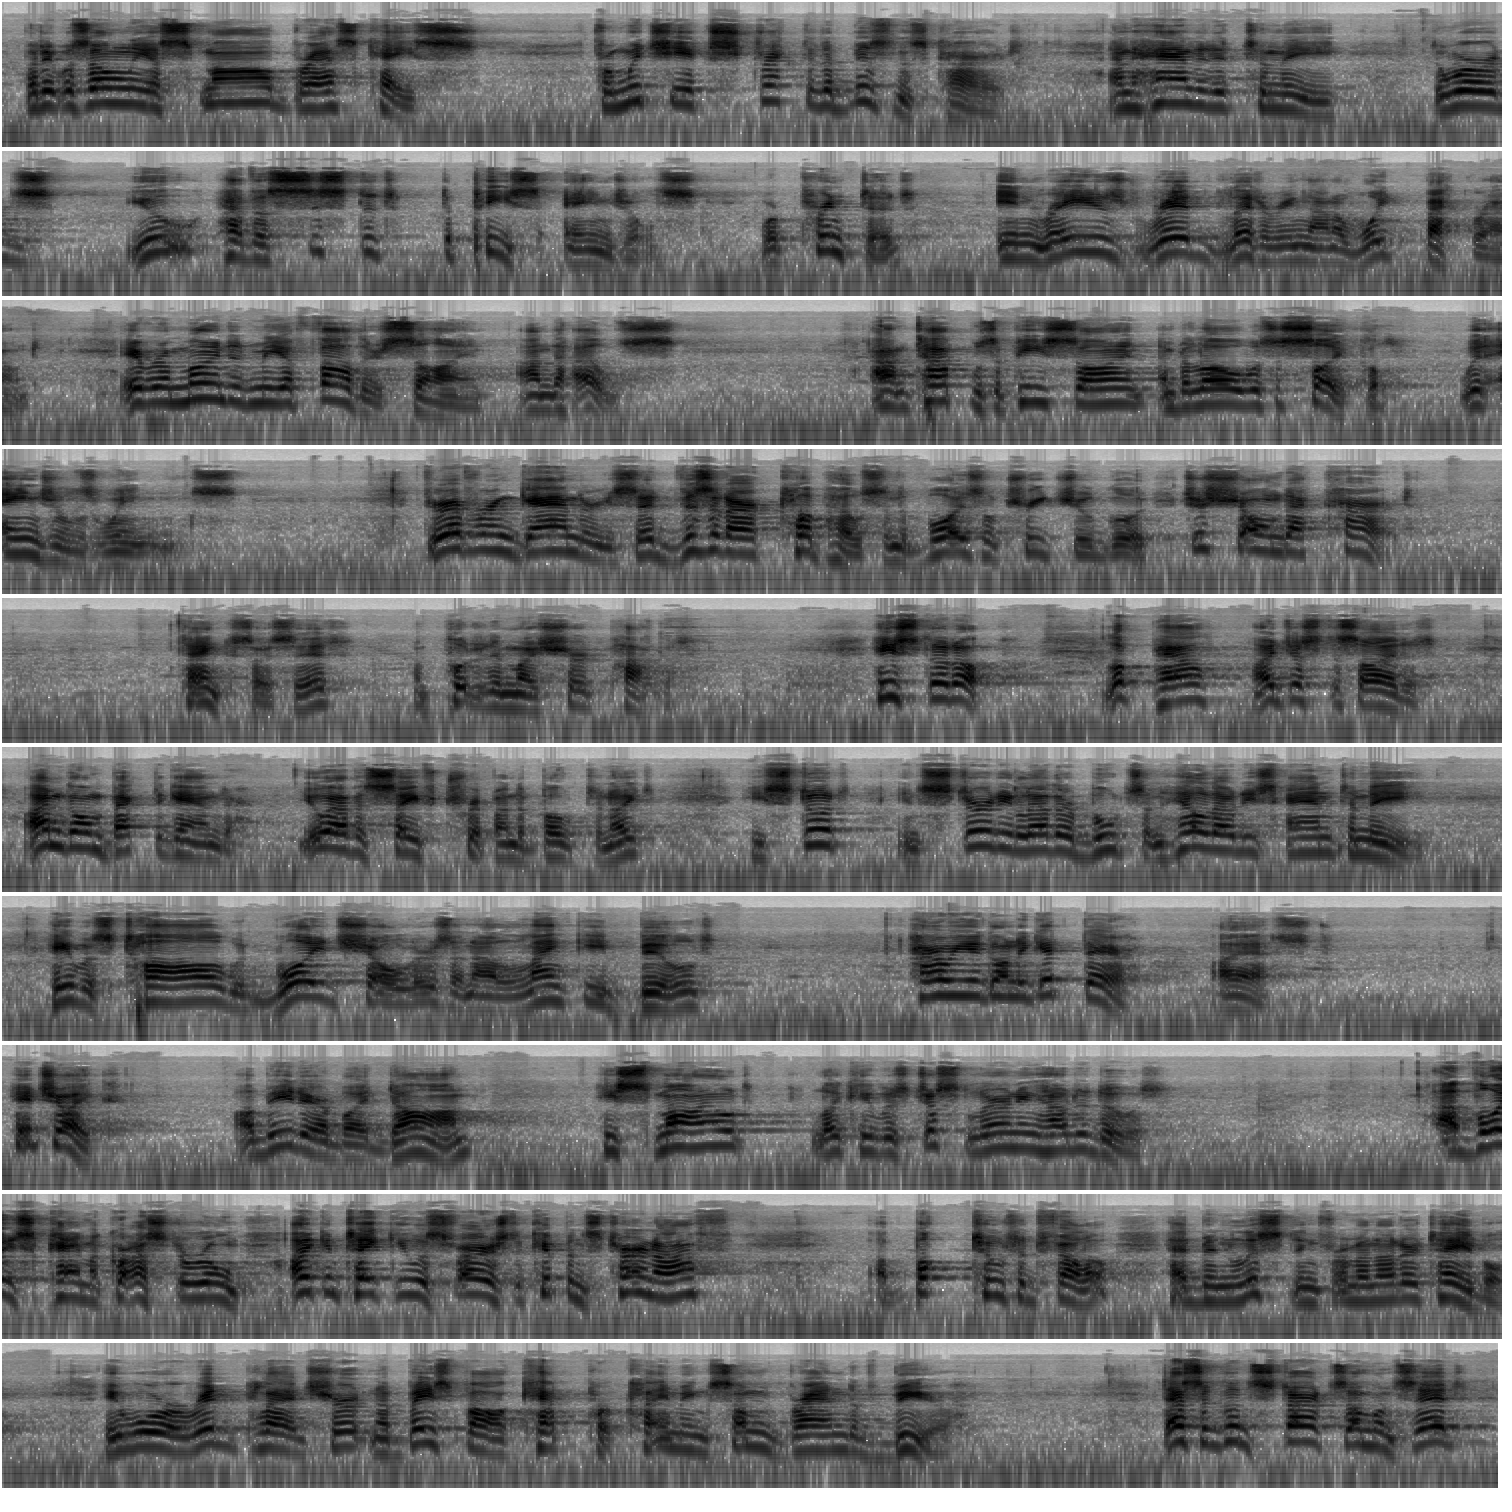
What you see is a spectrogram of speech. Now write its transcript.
but it was only a small brass case from which he extracted a business card and handed it to me. The words, You have assisted the peace angels, were printed in raised red lettering on a white background. It reminded me of Father's sign on the house. On top was a peace sign, and below was a cycle with angel's wings. If you're ever in Gander, he said, visit our clubhouse and the boys will treat you good. Just show them that card. Thanks, I said, and put it in my shirt pocket. He stood up. Look, pal, I just decided. I'm going back to Gander. You have a safe trip on the boat tonight. He stood in sturdy leather boots and held out his hand to me. He was tall, with wide shoulders and a lanky build. How are you going to get there? I asked. Hitchhike. I'll be there by dawn. He smiled like he was just learning how to do it. A voice came across the room. I can take you as far as the Kippens turnoff. A buck tooted fellow had been listening from another table. He wore a red plaid shirt and a baseball cap proclaiming some brand of beer. That's a good start, someone said.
